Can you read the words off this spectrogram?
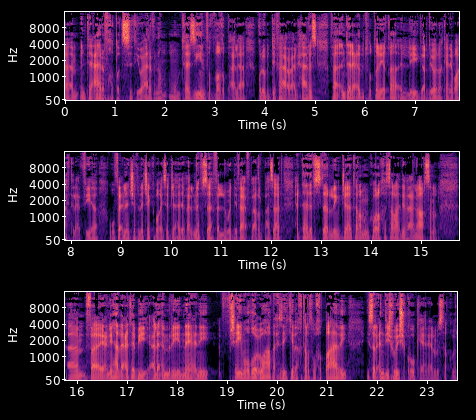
أنت عارف خطة السيتي وعارف إنهم ممتازين في الضغط على قلوب الدفاع وعلى الحارس. فأنت لعبت بالطريقة اللي جارديولا كان يبغاك تلعب فيها. وفعلا شفنا تشيك بغى يسجل هدف على نفسه فلموا الدفاع في بعض الباسات حتى هدف ستيرلينج جاء ترى من كورة خسرها دفاع الأرسنال. فيعني هذا عتبي على أمري إنه يعني في شيء موضوع واضح زي كذا اخترت الخطة هذه يصير عندي شوي شكوك يعني على المستقبل.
